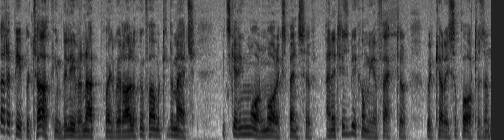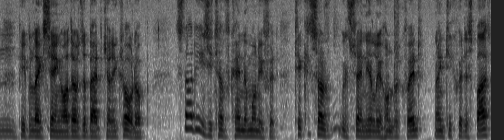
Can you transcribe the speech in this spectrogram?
a lot of people talking, believe it or not, while we're all looking forward to the match. It's getting more and more expensive, and it is becoming a factor with Kerry supporters. And mm. people like saying, "Oh, there was a bad Kerry crowd up." It's not easy to have kind of money for it. Tickets are, we'll say, nearly 100 quid, 90 quid a spot.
